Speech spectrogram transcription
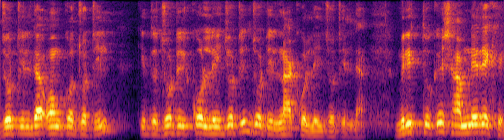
জটিলটা অঙ্ক জটিল, কিন্তু জটিল করলেই জটিল জটিল না করলেই জটিল না। মৃত্যুকে সামনে রেখে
